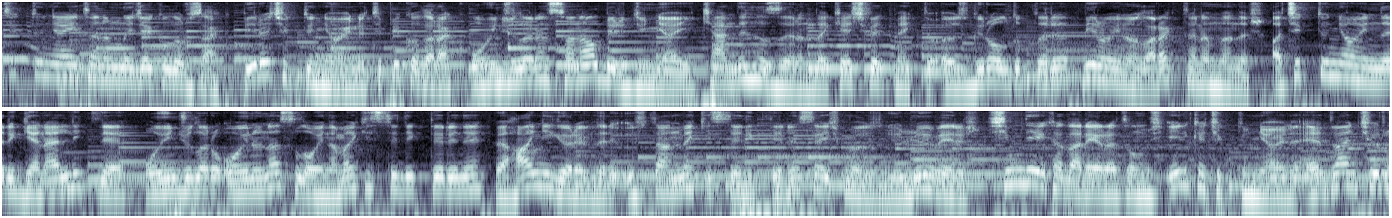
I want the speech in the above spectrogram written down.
Açık dünyayı tanımlayacak olursak, bir açık dünya oyunu tipik olarak oyuncuların sanal bir dünyayı kendi hızlarında keşfetmekte özgür oldukları bir oyun olarak tanımlanır. Açık dünya oyunları genellikle oyunculara oyunu nasıl oynamak istediklerini ve hangi görevleri üstlenmek istediklerini seçme özgürlüğü verir. Şimdiye kadar yaratılmış ilk açık dünya oyunu Adventure,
